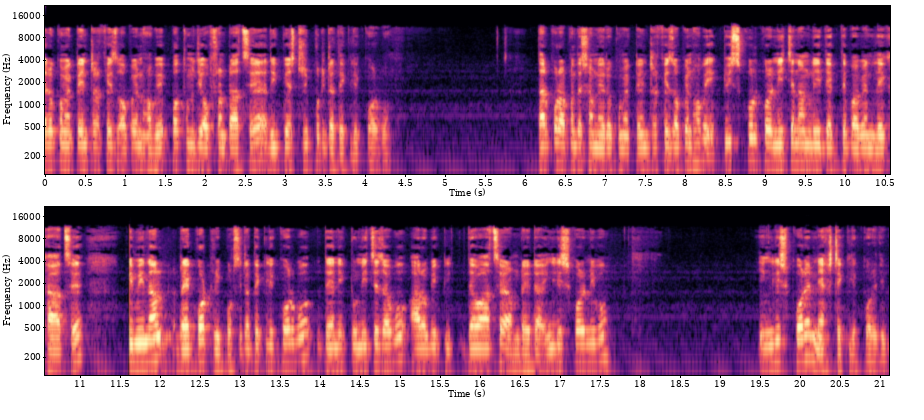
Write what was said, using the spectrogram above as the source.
এরকম একটা ইন্টারফেস ওপেন হবে। প্রথম যে অপশনটা আছে রিকোয়েস্ট রিপোর্ট এটাতে ক্লিক করব। তারপর আপনাদের সামনে এরকম একটা ইন্টারফেস ওপেন হবে। একটু স্ক্রল করে নিচে নামলেই দেখতে পাবেন লেখা আছে ক্রিমিনাল রেকর্ড রিপোর্টস এটাতে ক্লিক করব দেন একটু নিচে যাব। আরবিক দেওয়া আছে, আমরা এটা ইংলিশ করে নিব। ইংলিশ করে নেক্সটে ক্লিক করে দিব।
